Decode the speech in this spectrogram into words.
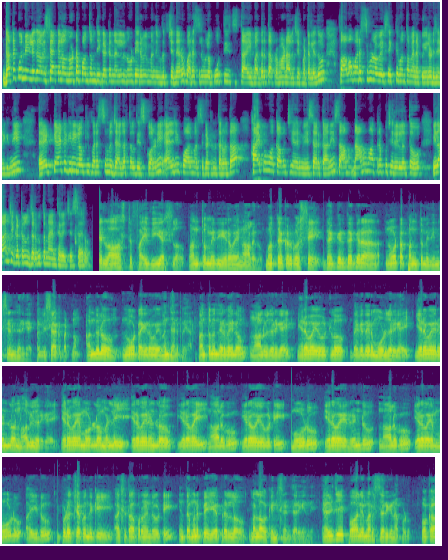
గత కొన్నేళ్ళుగా విశాఖలో నూట పంతొమ్మిది ఘటనల్లో నూట ఇరవై మంది మృతి చెందారు. పరిశ్రమలో పూర్తి స్థాయి భద్రతా ప్రమాణాలు చేపట్టలేదు. ఫామా పరిశ్రమలో శక్తివంతమైన పేలుడు జరిగింది. రెడ్ కేటగిరీలోకి పరిశ్రమలు జాగ్రత్తలు తీసుకోవాలని ఎల్జీ పాల్మర్స్ ఘటన తర్వాత హైపోవా కమిటీ అని వేశారు కానీ నామమాత్రపు చర్యలతో ఇలాంటి ఘటనలు జరుగుతున్నాయని తెలియజేశారు. లాస్ట్ ఫైవ్ ఇయర్స్లో పంతొమ్మిది ఇరవై నాలుగు మొత్తం ఇక్కడికి వస్తే దగ్గర దగ్గర నూట పంతొమ్మిది ఇన్సిడెంట్ జరిగాయి విశాఖపట్నం. అందులో నూట ఇరవై మంది చనిపోయారు. పంతొమ్మిది ఇరవైలో నాలుగు జరిగాయి. ఇరవై ఒకటిలో దగ్గర దగ్గర మూడు జరిగాయి. ఇరవై రెండులో నాలుగు జరిగాయి. ఇరవై మూడులో మళ్ళీ ఇరవై రెండులో ఇరవై నాలుగు ఇరవై ఒకటి మూడు ఇరవై రెండు నాలుగు ఇరవై మూడు ఐదు. ఇప్పుడు వచ్చే కొందికి అచ్యుతాపురం ఇందొకటి ఒకటి. ఇంత మునిపే ఏప్రిల్లో మళ్ళా ఒక ఇన్సిడెంట్ జరిగింది. ఎల్జీ పాలిమర్స్ జరిగినప్పుడు ఒక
